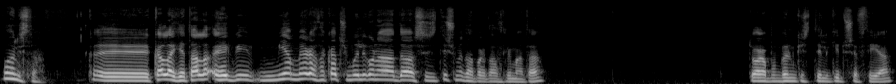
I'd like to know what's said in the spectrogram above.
Μάλιστα. Ε, καλά, για τα άλλα. Ε, μια μέρα θα κάτσουμε λίγο να τα συζητήσουμε τα πρωταθλήματα. Τώρα που μπαίνουν και στη τελική τους ευθεία.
